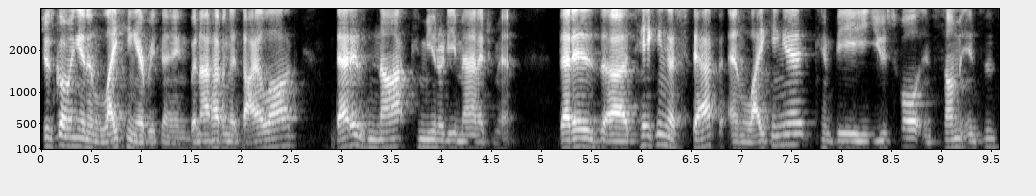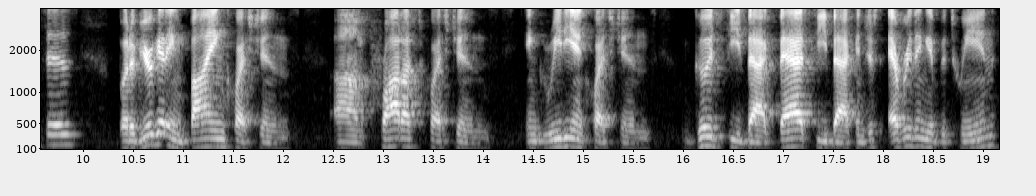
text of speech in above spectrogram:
just going in and liking everything, but not having a dialogue, that is not community management. That is uh, taking a step and liking it can be useful in some instances. But if you're getting buying questions, um, product questions, ingredient questions, good feedback, bad feedback, and just everything in between,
